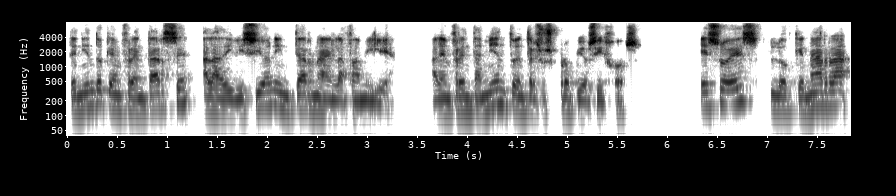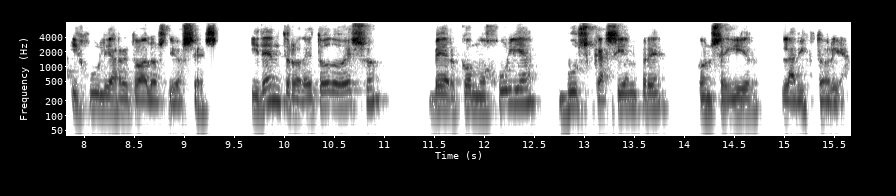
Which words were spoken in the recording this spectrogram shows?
teniendo que enfrentarse a la división interna en la familia al enfrentamiento entre sus propios hijos. Eso es lo que narra y Julia retó a los dioses. Y dentro de todo eso, ver cómo Julia busca siempre conseguir la victoria.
